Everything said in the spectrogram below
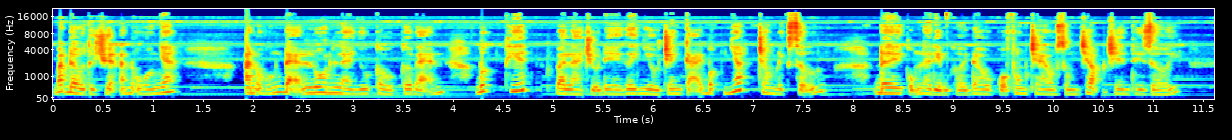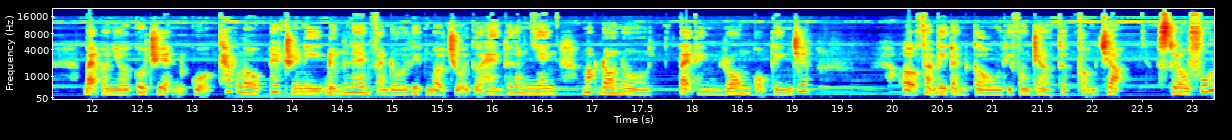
Bắt đầu từ chuyện ăn uống nhé. Ăn uống đã luôn là nhu cầu cơ bản, bức thiết và là chủ đề gây nhiều tranh cãi bậc nhất trong lịch sử. Đây cũng là điểm khởi đầu của phong trào sống chậm trên thế giới. Bạn có nhớ câu chuyện của Carlo Petrini đứng lên phản đối việc mở chuỗi cửa hàng thức ăn nhanh McDonald's tại thành Rome cổ kính chứ? Ở phạm vi toàn cầu thì phong trào thực phẩm chậm, slow food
